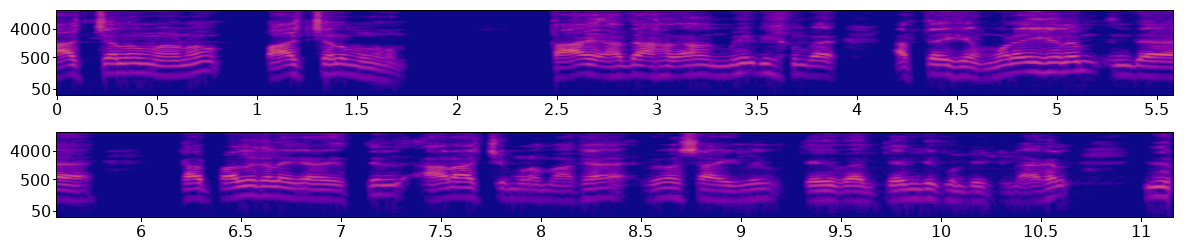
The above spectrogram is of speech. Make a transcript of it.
காய்ச்சலும் வேணும் பாய்ச்சலும் வேணும். காய் அதான் அதாவது மீடியம் அத்தகைய முறைகளும் இந்த க பல்கலைக்கழகத்தில் ஆராய்ச்சி மூலமாக விவசாயிகளும் தெ- தெரிந்து கொண்டிருக்கிறார்கள். இது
